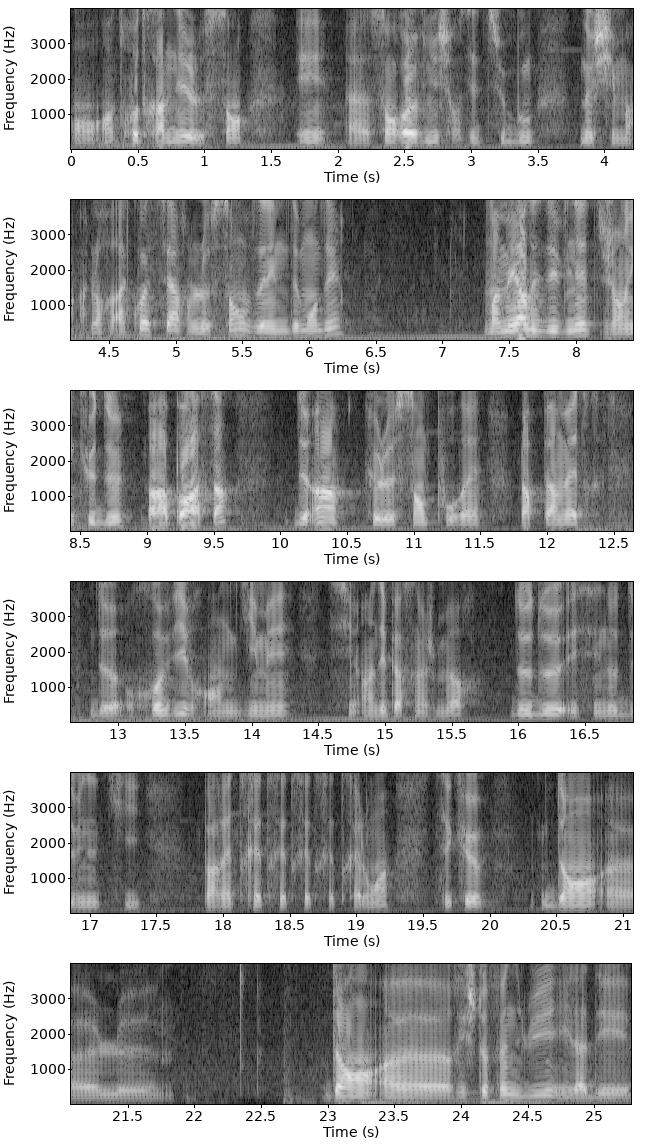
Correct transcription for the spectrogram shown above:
entre autres ramener le sang et euh, sont revenus sur Zetsubu Noshima. Alors à quoi sert le sang, vous allez me demander? Ma meilleure des devinettes, j'en ai que deux par rapport à ça. De 1, que le sang pourrait leur permettre de revivre, entre guillemets, si un des personnages meurt. De 2, et c'est une autre devinette qui paraît très très très très très loin, c'est que dans euh, le dans euh, Richthofen, lui, il a des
